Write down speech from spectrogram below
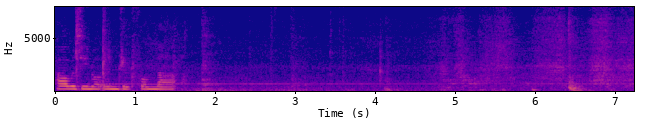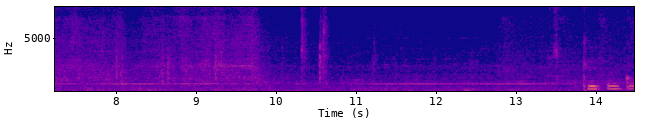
How was he not injured from that? Okay, thank God.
